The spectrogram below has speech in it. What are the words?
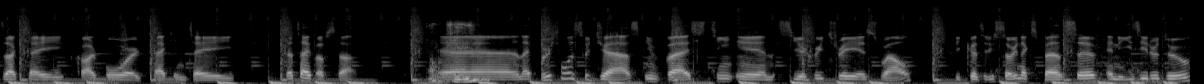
duct tape, cardboard, packing tape, that type of stuff. Okay. And I personally suggest investing in circuitry as well because it is so inexpensive and easy to do.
